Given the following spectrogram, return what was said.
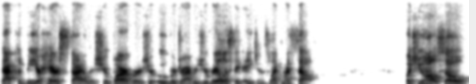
That could be your hairstylist, your barbers, your Uber drivers, your real estate agents like myself. But you also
